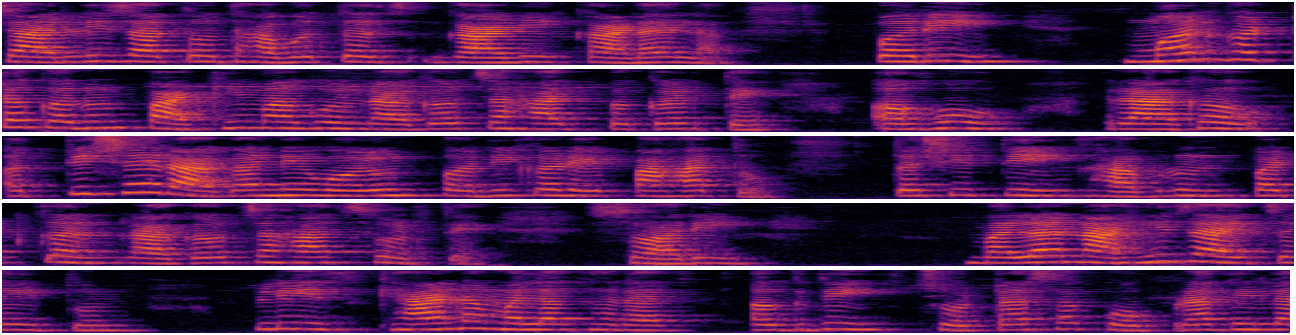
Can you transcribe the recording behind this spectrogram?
चार्ली जातो धावतच गाडी काढायला. परी मन घट्ट करून पाठीमागून राघवचा हात पकडते. अहो राघव अतिशय रागाने वळून परीकडे पाहतो. तशी ती घाबरून पटकन राघवचा हात सोडते. सॉरी मला नाही जायचं इथून. प्लीज घ्या ना मला घरात. अगदी छोटासा कोपरा दिला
